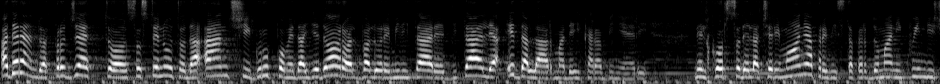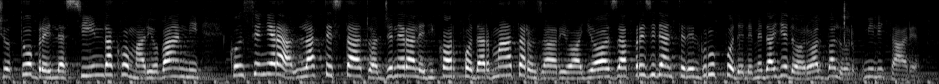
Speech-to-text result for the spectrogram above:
aderendo al progetto sostenuto da ANCI, gruppo Medaglie d'Oro al valore militare d'Italia e dall'Arma dei Carabinieri. Nel corso della cerimonia, prevista per domani 15 ottobre, il sindaco Mario Vanni consegnerà l'attestato al generale di corpo d'armata Rosario Aiosa, presidente del gruppo delle medaglie d'oro al valor militare.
